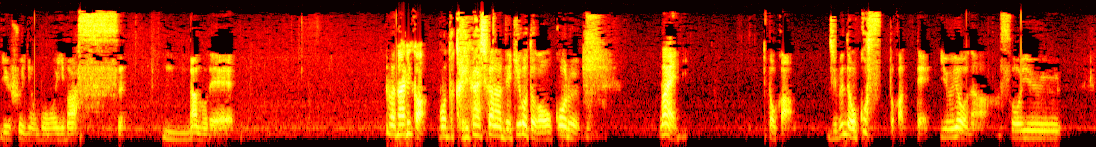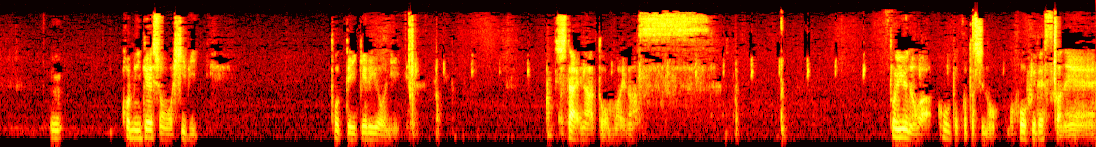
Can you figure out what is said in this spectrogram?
いうふうに思います。うんなので、まあ何か、本当繰り返しかな出来事が起こる前に、とか、自分で起こすとかっていうような、そういう、コミュニケーションを日々、取っていけるようにしたいなと思います。というのが、本当今年の抱負ですかね。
